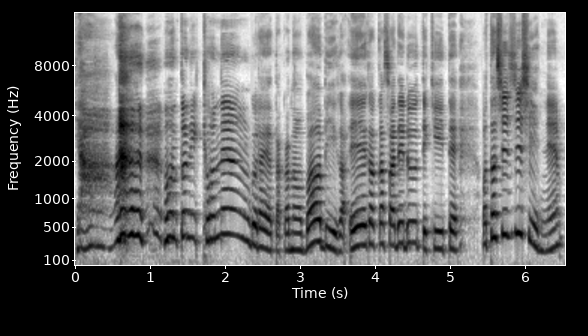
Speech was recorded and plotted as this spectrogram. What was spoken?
いやー 本当に去年ぐらいやったかなバービーが映画化されるって聞いて私自身ね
